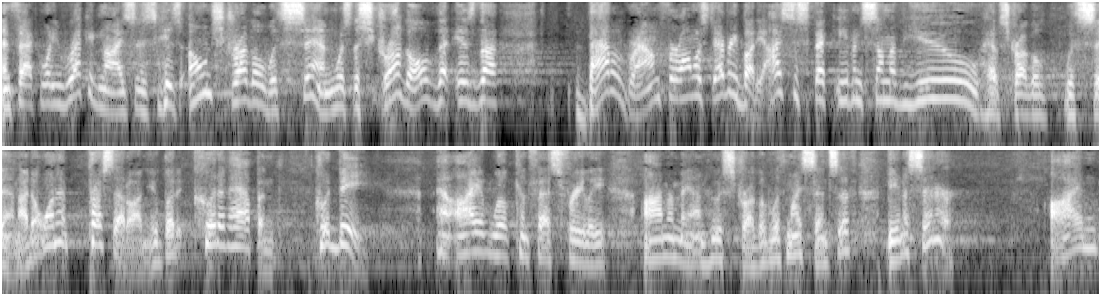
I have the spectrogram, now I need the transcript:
In fact, what he recognizes his own struggle with sin was the struggle that is the battleground for almost everybody. I suspect even some of you have struggled with sin. I don't want to press that on you, but it could have happened. Could be. And I will confess freely, I'm a man who has struggled with my sense of being a sinner. I'm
